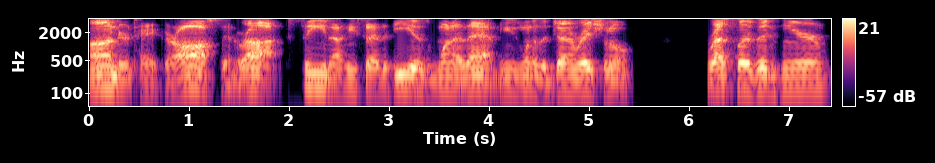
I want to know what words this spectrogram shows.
Undertaker, Austin, Rock, Cena. He said he is one of them. He's one of the generational wrestlers in here.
